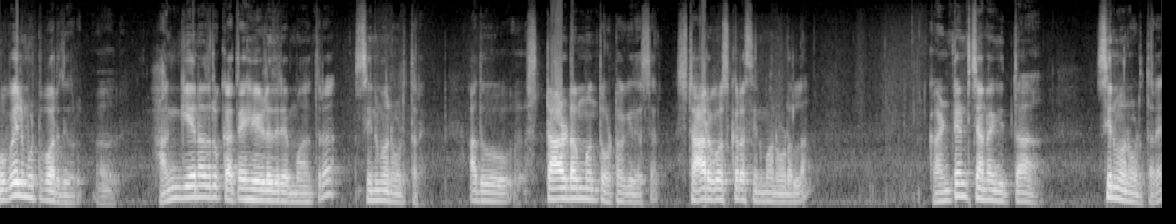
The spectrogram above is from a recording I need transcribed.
ಮೊಬೈಲ್ ಮುಟ್ಟಬಾರ್ದು ಇವರು. ಹಾಗೇನಾದರೂ ಕತೆ ಹೇಳಿದ್ರೆ ಮಾತ್ರ ಸಿನಿಮಾ ನೋಡ್ತಾರೆ. ಅದು ಸ್ಟಾರ್ಡಮ್ ಅಂತ ಹೊಟ್ಟೋಗಿದೆ ಸರ್. ಸ್ಟಾರ್ಗೋಸ್ಕರ ಸಿನಿಮಾ ನೋಡಲ್ಲ. ಕಂಟೆಂಟ್ ಚೆನ್ನಾಗಿತ್ತಾ ಸಿನಿಮಾ ನೋಡ್ತಾರೆ.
